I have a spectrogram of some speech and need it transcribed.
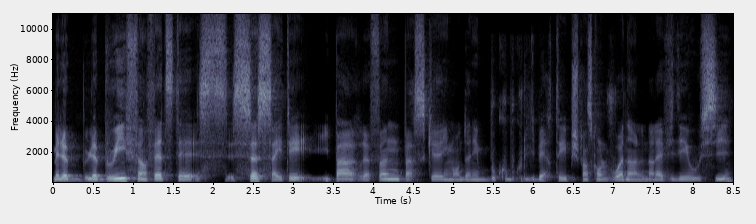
Mais le, brief, en fait, c'était ça, ça a été hyper le fun parce qu'ils m'ont donné beaucoup, beaucoup de liberté. Puis je pense qu'on le voit dans, dans la vidéo aussi.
